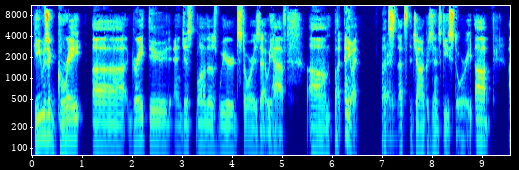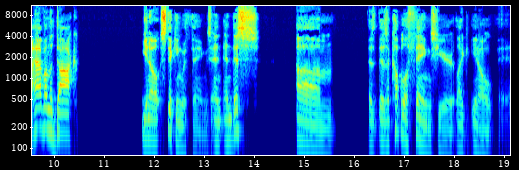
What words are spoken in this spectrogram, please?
he was a great, uh, great dude, and just one of those weird stories that we have. Um, but anyway, that's Right. that's the John Krasinski story. Uh, I have on the doc, you know, sticking with things, and and this, um, there's, there's a couple of things here. Like, you know, eh,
